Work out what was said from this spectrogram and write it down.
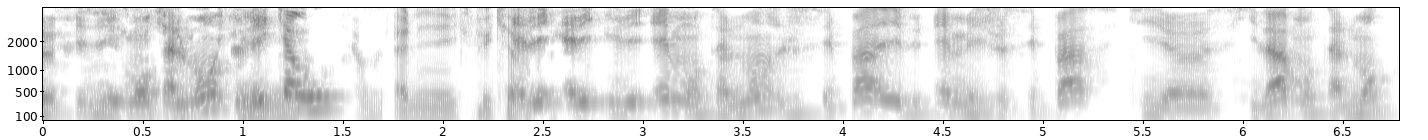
le physique, mentalement, il est KO. Elle est inexplicable. Elle est, elle il est, eh, mentalement, je sais pas, eh, mais je sais pas ce qu'il, euh, ce qu'il a mentalement,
